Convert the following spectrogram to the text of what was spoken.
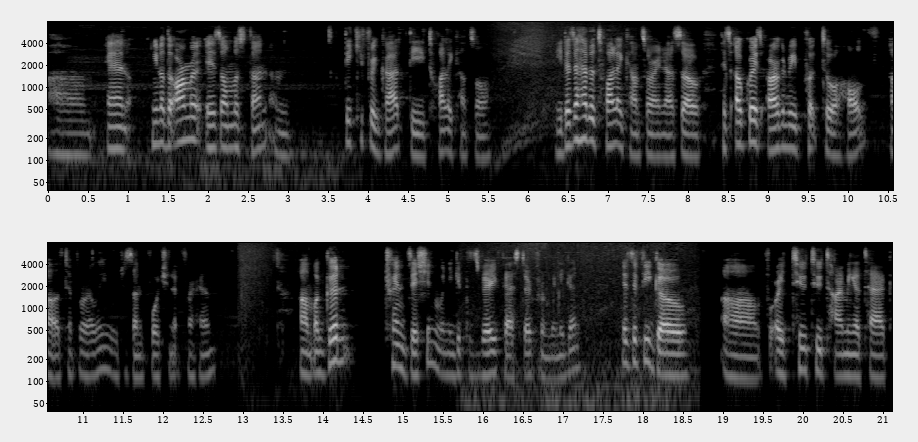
Um, and you know the armor is almost done. Um, I think he forgot the Twilight Council. He doesn't have the Twilight Council right now, so his upgrades are to be put to a halt uh, temporarily, which is unfortunate for him. Um, a good transition when you get this very fast start from Minigun is if you go uh, for a 2-2 timing attack,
